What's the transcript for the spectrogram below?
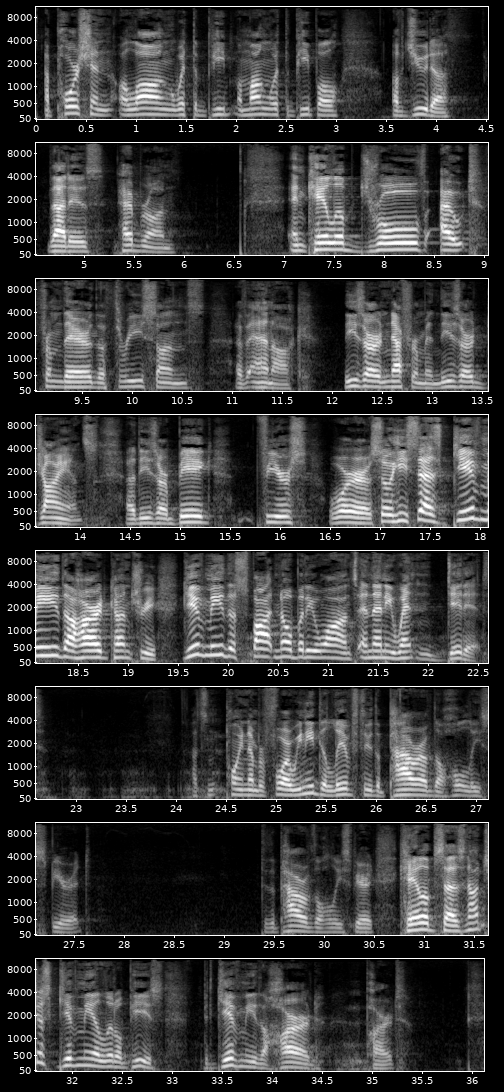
a portion along with the pe- among with the people of Judah, that is Hebron. And Caleb drove out from there the three sons of Anak. These are Nephilim. These are giants. Uh, these are big, fierce warriors. So he says, Give me the hard country. Give me the spot nobody wants. And then he went and did it. That's point number four. We need to live through the power of the Holy Spirit. Through the power of the Holy Spirit. Caleb says, Not just give me a little piece, but give me the hard part.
